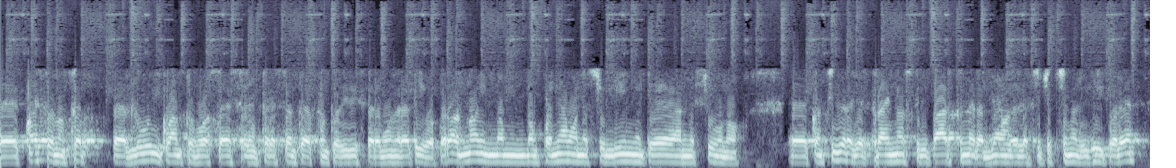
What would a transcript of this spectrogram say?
Eh, questo non so per lui quanto possa essere interessante dal punto di vista remunerativo, però noi non, non poniamo nessun limite a nessuno. Eh, considera che tra i nostri partner abbiamo delle associazioni agricole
